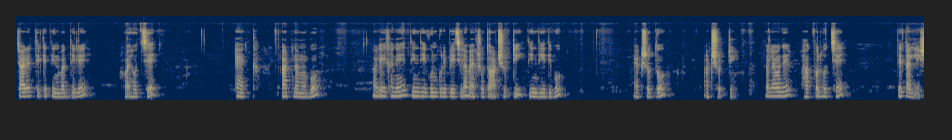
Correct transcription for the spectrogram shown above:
চারের থেকে তিনবার দিলে হয় হচ্ছে এক। আট নামাবো। তাহলে এখানে তিন দিয়ে গুণ করে পেয়েছিলাম একশত আটষট্টি, তিন দিয়ে দিব একশত আটষট্টি। তাহলে আমাদের ভাগফল হচ্ছে তেতাল্লিশ।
